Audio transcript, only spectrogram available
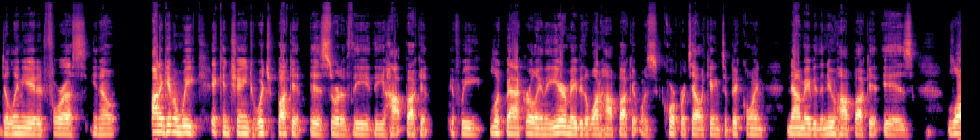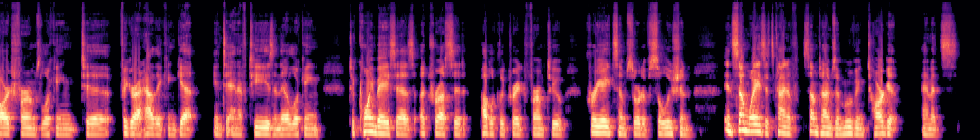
delineated for us, you know, on a given week, it can change which bucket is sort of the the hot bucket. If we look back early in the year, maybe the one hot bucket was corporates allocating to Bitcoin. Now maybe the new hot bucket is large firms looking to figure out how they can get into NFTs and they're looking to Coinbase as a trusted publicly traded firm to create some sort of solution. In some ways, it's kind of sometimes a moving target and it's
